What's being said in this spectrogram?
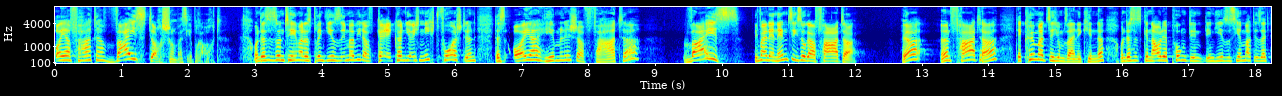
euer Vater weiß doch schon, was ihr braucht. Und das ist so ein Thema, das bringt Jesus immer wieder. Könnt ihr euch nicht vorstellen, dass euer himmlischer Vater weiß. Ich meine, er nennt sich sogar Vater. Ja, ein Vater, der kümmert sich um seine Kinder. Und das ist genau der Punkt, den, den Jesus hier macht. Er sagt,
